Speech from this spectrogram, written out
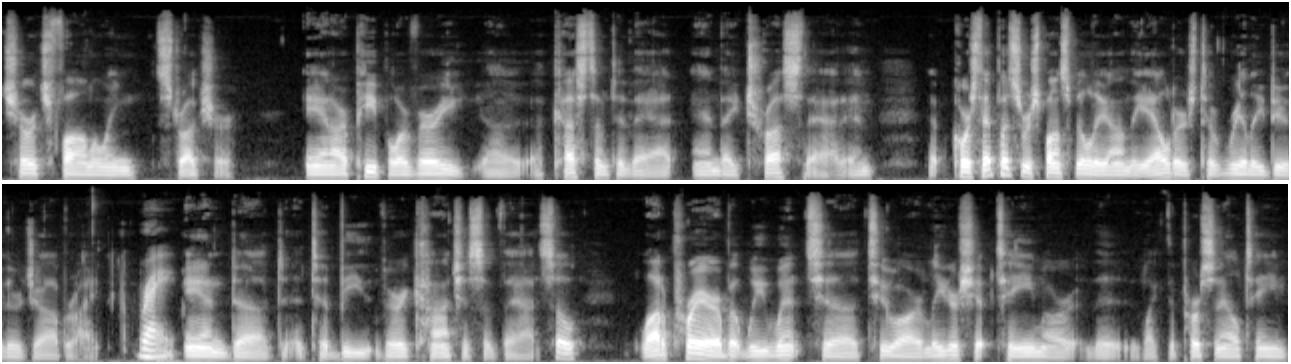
church following structure and our people are very uh, accustomed to that and they trust that and of course that puts the responsibility on the elders to really do their job right right and uh, to, to, be very conscious of that so a lot of prayer but we went to, to our leadership team or the, like the personnel team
